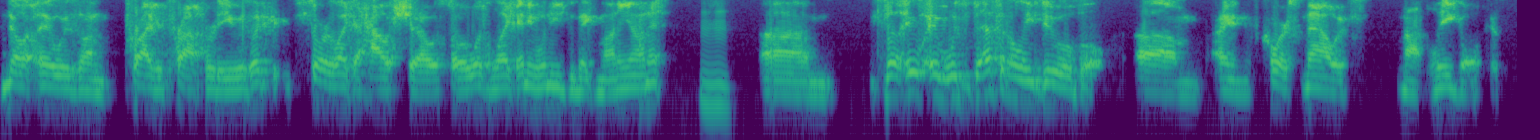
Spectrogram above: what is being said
no, it was on private property. It was like sort of like a house show, so it wasn't like anyone needed to make money on it. Mm-hmm. Um, so it, it, was definitely doable. Um, I mean, of course, now it's not legal because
